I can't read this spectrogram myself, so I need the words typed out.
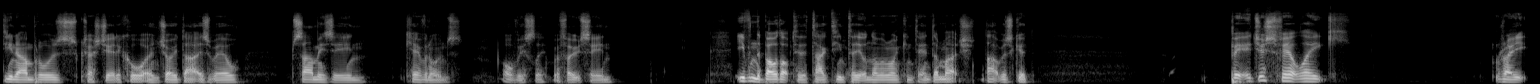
Dean Ambrose, Chris Jericho, enjoyed that as well. Sami Zayn, Kevin Owens, obviously, without saying. Even the build up to the tag team title number one contender match, that was good. But it just felt like, right,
